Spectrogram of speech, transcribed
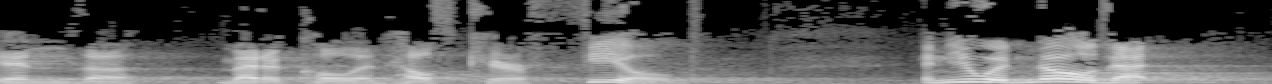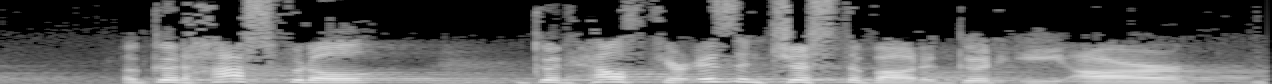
in the medical and healthcare field. And you would know that a good hospital, good healthcare isn't just about a good ER,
